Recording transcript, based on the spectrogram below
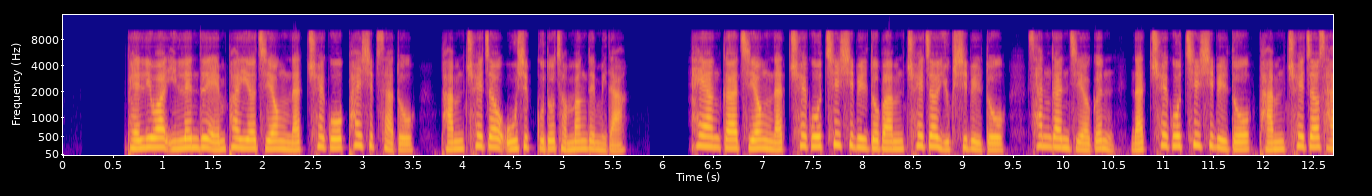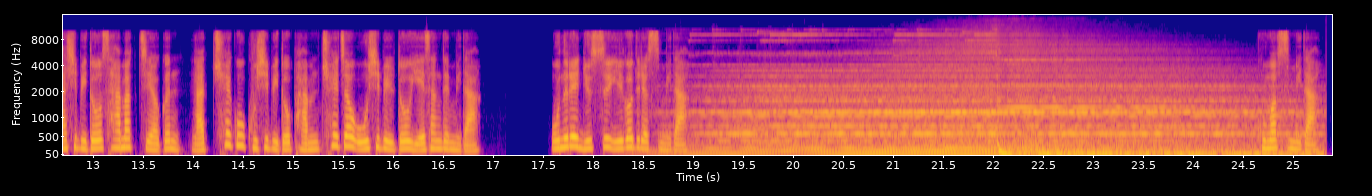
벨리와 인랜드 엠파이어 지역 낮 최고 84도, 밤 최저 59도 전망됩니다. 해안가 지역 낮 최고 71도 밤 최저 61도, 산간 지역은 낮 최고 71도 밤 최저 42도 사막 지역은 낮 최고 92도 밤 최저 51도 예상됩니다. 오늘의 뉴스 읽어드렸습니다. 고맙습니다.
